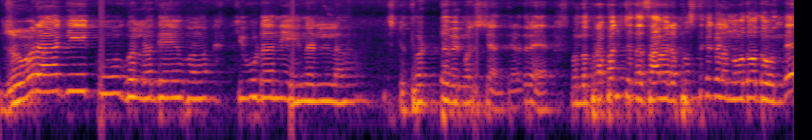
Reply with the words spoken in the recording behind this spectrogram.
ಜೋರಾಗಿ ಕೂಗುಲ ದೇವ ಕಿವುಡನೇನಲ್ಲ. ಇಷ್ಟು ದೊಡ್ಡ ವಿಮರ್ಶೆ ಅಂತ ಹೇಳಿದ್ರೆ ಒಂದು ಪ್ರಪಂಚದ ಸಾವಿರ ಪುಸ್ತಕಗಳನ್ನು ಓದೋದು ಒಂದೇ,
